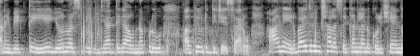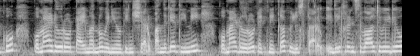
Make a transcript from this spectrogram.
అనే వ్యక్తి యూనివర్సిటీ విద్యార్థిగా ఉన్నప్పుడు అభివృద్ధి చేశారు. ఆయన ఇరవై ఐదు నిమిషాల సెకండ్లను కొలిచేందుకు పొమాడోరో టైమర్ను వినియోగించారు. అందుకే దీన్ని పొమాడోరో టెక్నిక్గా పిలుస్తారు. ఇది ఫ్రెండ్స్ వాల్ట్ వీడియో.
